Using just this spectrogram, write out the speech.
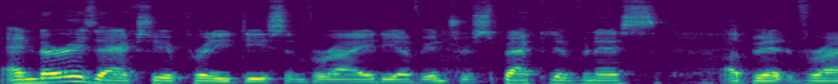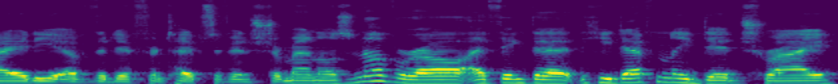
and there is actually a pretty decent variety of introspectiveness, a bit variety of the different types of instrumentals, and overall, I think that he definitely did try,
